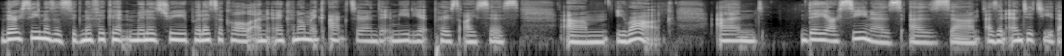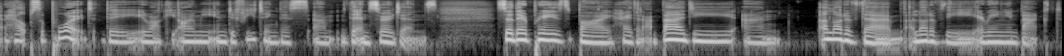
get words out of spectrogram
they're seen as a significant military, political, and economic actor in the immediate post ISIS um, Iraq. And they are seen as as um, as an entity that helps support the Iraqi army in defeating this um, the insurgents. So they're praised by Haider Abadi and a lot of the a lot of the Iranian backed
